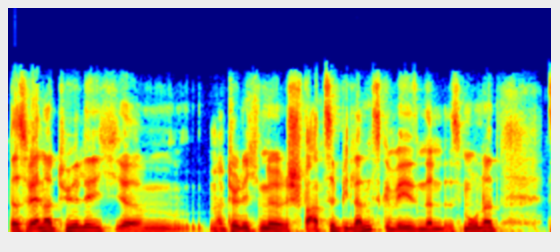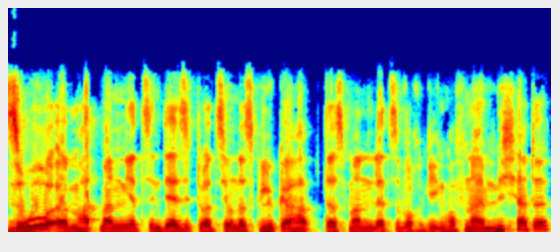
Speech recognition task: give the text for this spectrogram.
Das wäre natürlich, ähm, natürlich eine schwarze Bilanz gewesen dann des Monats. So ähm, hat man jetzt in der Situation das Glück gehabt, dass man letzte Woche gegen Hoffenheim nicht hatte.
